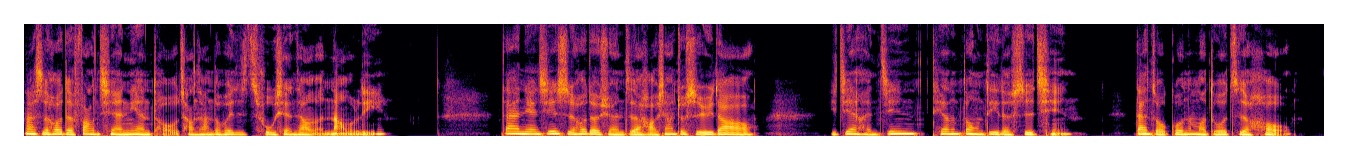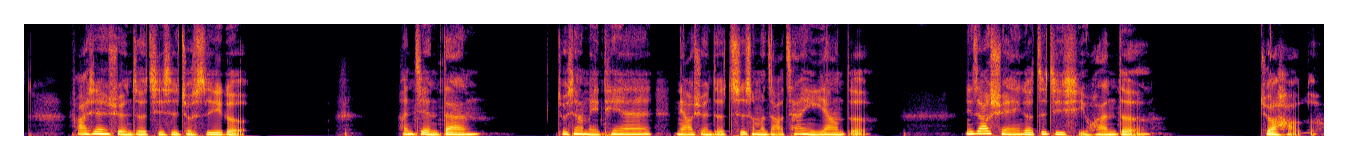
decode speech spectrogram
那时候的放弃的念头，常常都会出现在我的脑里。但年轻时候的选择，好像就是遇到一件很惊天动地的事情。但走过那么多之后，发现选择其实就是一个很简单，就像每天你要选择吃什么早餐一样的，你只要选一个自己喜欢的就好了。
